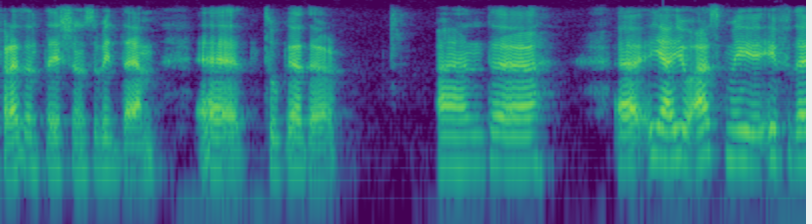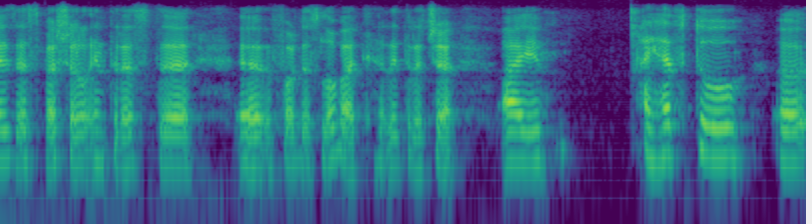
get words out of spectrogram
presentations with them together. And uh, uh, yeah, you asked me if there's a special interest uh, uh, for the Slovak literature. I I have to uh,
